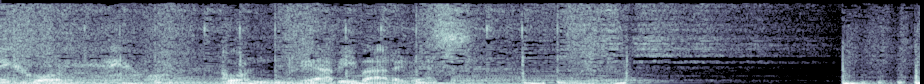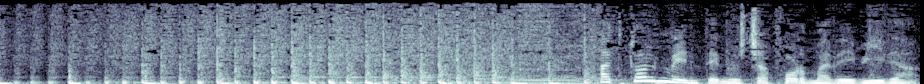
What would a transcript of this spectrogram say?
Mejor con Gaby Vargas. Actualmente nuestra forma de vida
